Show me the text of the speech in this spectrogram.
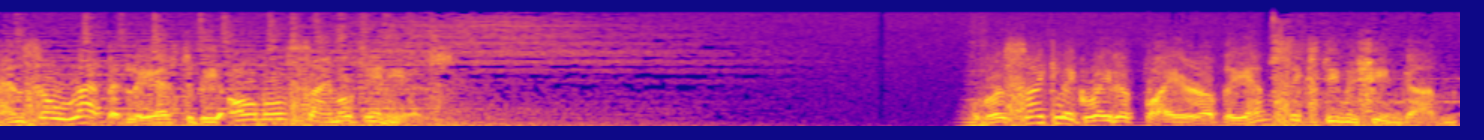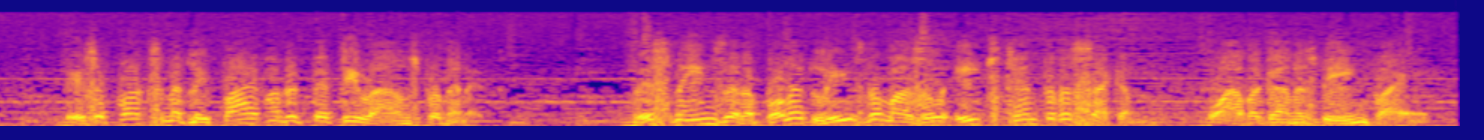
and so rapidly as to be almost simultaneous. The cyclic rate of fire of the M60 machine gun is approximately 550 rounds per minute. This means that a bullet leaves the muzzle each tenth of a second while the gun is being fired.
